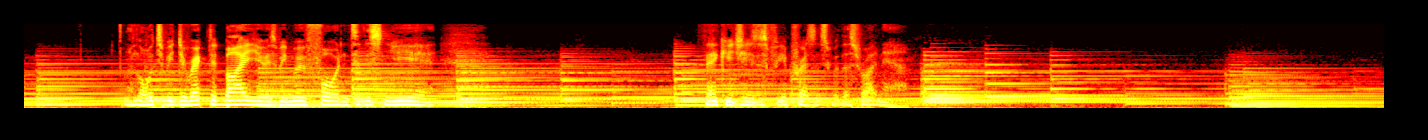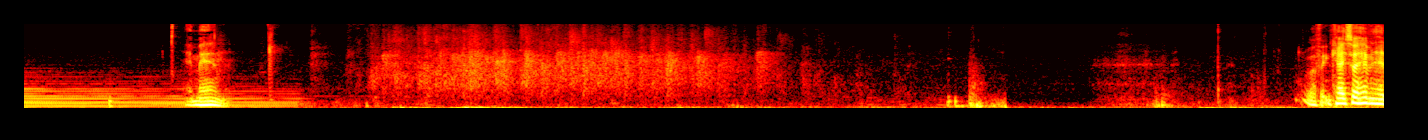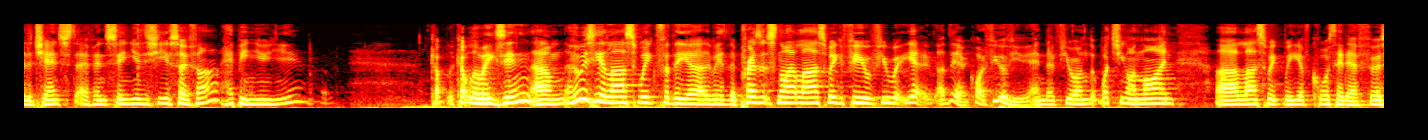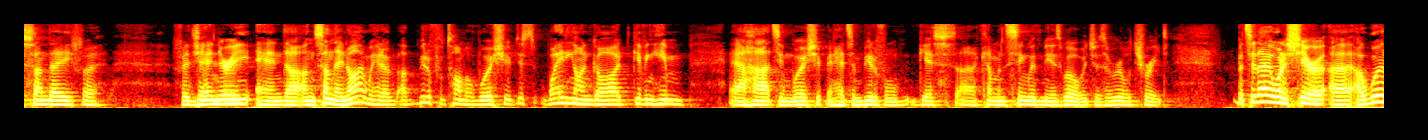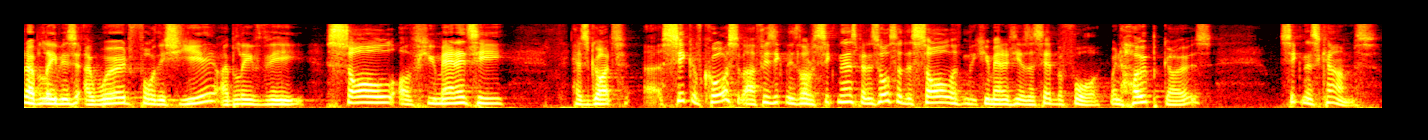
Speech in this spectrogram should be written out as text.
And Lord, to be directed by you as we move forward into this new year. Thank you, Jesus, for your presence with us right now. Amen. In case I haven't had a chance, I haven't seen you this year so far. Happy New Year! A couple of weeks in. Um, who was here last week for the uh, we had the presence night last week? A few, a few, yeah, uh, there, quite a few of you. And if you're on, watching online, uh, last week we of course had our first Sunday for for January, and uh, on Sunday night we had a, a, beautiful time of worship, just waiting on God, giving Him our hearts in worship, and had some beautiful guests uh, come and sing with me as well, which was a real treat. But today I want to share a, a word I believe is a word for this year. I believe the soul of humanity has got uh, sick, of course. Uh, physically, there's a lot of sickness, but there's also the soul of humanity, as I said before. When hope goes, sickness comes.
